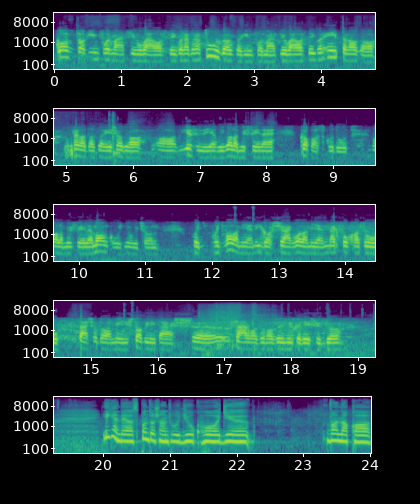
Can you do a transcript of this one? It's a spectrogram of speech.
gazdag információválasztékban, ebben a túl gazdag információválasztékban éppen az a feladata és az a, a jövője, hogy valamiféle kapaszkodót, valamiféle mankót nyújtson hogy, hogy valamilyen igazság, valamilyen megfogható társadalmi stabilitás származon az ő működésükből. Igen, de azt pontosan tudjuk, hogy vannak a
